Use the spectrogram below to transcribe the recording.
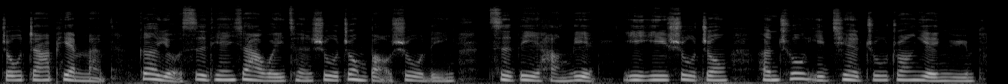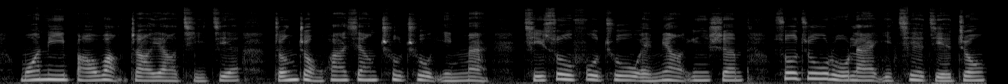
周扎片满。”各有四天下为成数众宝树林，次第行列，一一树中横出一切诸庄严云，摩尼宝网照耀其间，种种花香处处盈满，其数复出微妙音声，说诸如来一切劫中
